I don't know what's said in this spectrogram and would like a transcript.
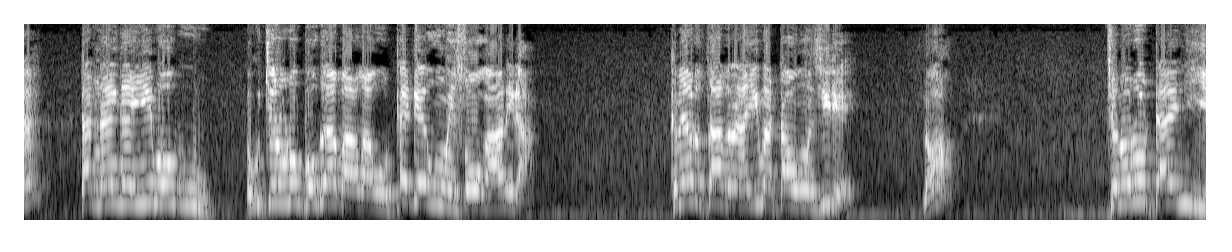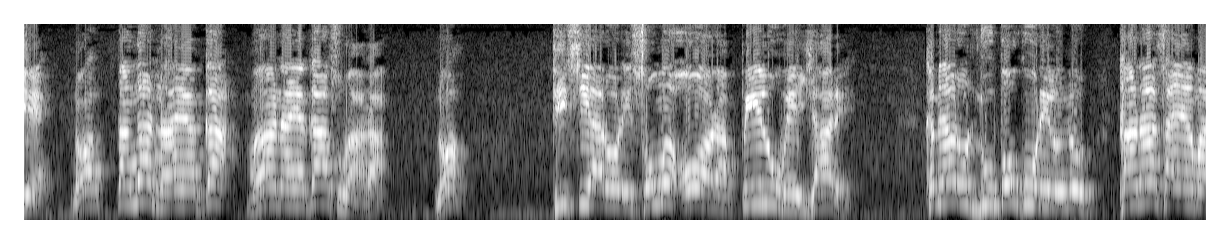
မ်ဒါနိုင်ငံရေးမဟုတ်ဘူးအခုကျွန်တော်တို့ဗုဒ္ဓဘာသာကိုထက်တဲ့ဝင်စော်ကားနေတာခင်ဗျားတို့သာသနာရေးမှာတောင်းဝန်ရှိတယ် နော်ကျွန်တော်တို့တိုင်းကြီးရဲ့နော်တန်ခနာယကမဟာနာယကဆိုတာကနော်ဒီဆရာတော်တွေဆုံးမဩဝါဒပေးလို့ပဲရတယ်ခမရတို့လူပုဂ္ဂိုလ်တွေလိုမျိုးဌာနဆိုင်ရာမှာ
